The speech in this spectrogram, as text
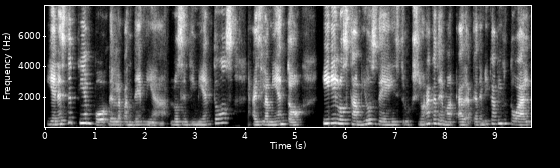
Y en este tiempo de la pandemia, los sentimientos, aislamiento y los cambios de instrucción académica virtual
